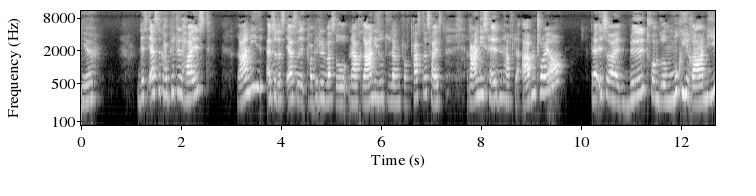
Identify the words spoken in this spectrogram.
hier. Das erste Kapitel heißt Rani, also das erste Kapitel, was so nach Rani sozusagen verfasst ist, heißt Ranis heldenhafte Abenteuer. Da ist so ein Bild von so Mucki Rani.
